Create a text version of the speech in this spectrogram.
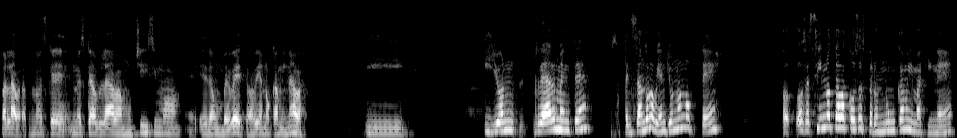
palabras, no es que, no es que hablaba muchísimo, e, era un bebé, todavía no caminaba. Y, y yo realmente, pensándolo bien, yo no noté, o, o, sea, sí notaba cosas, pero nunca me imaginé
